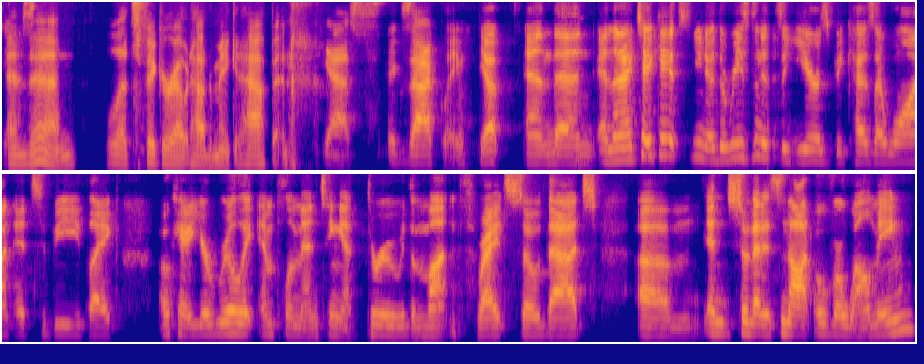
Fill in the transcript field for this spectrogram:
Yes. And then let's figure out how to make it happen. Yes, exactly. Yep. And then and then I take it, you know, the reason it's a year is because I want it to be like, okay, you're really implementing it through the month, right? So that um and so that it's not overwhelming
